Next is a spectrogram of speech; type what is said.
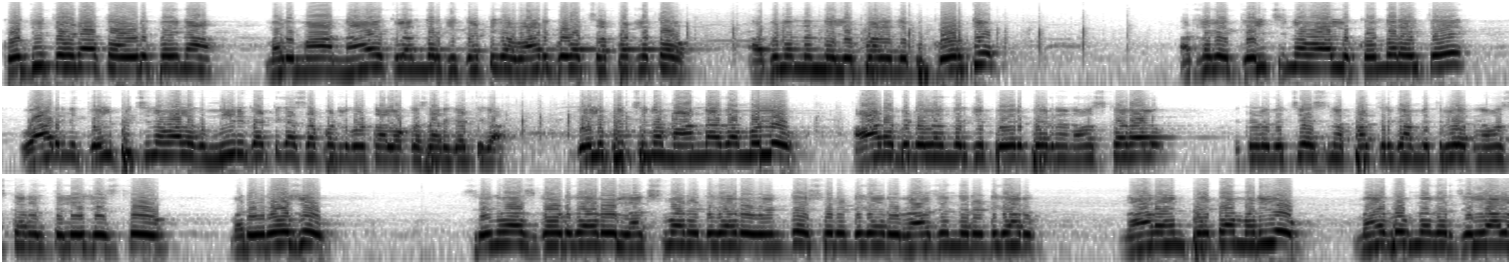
కొద్ది తేడాతో ఓడిపోయిన మరి మా నాయకులందరికీ గట్టిగా వారికి కూడా చప్పట్లతో అభినందనలు చెప్పాలని చెప్పి కోరుతూ అట్లాగే గెలిచిన వాళ్ళు కొందరైతే వారిని గెలిపించిన వాళ్ళకు మీరు గట్టిగా చప్పట్లు కొట్టాలి ఒకసారి గట్టిగా. గెలిపించిన మా అన్నదమ్ములు ఆడబిడ్డలందరికీ పేరు పేరున నమస్కారాలు. ఇక్కడ విచ్చేసిన పత్రికా మిత్రులకు నమస్కారాలు తెలియజేస్తూ మరి ఈరోజు శ్రీనివాస్ గౌడ్ గారు లక్ష్మారెడ్డి గారు వెంకటేశ్వర రెడ్డి గారు రాజేందర్ రెడ్డి గారు నారాయణపేట మరియు మహబూబ్ నగర్ జిల్లాల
